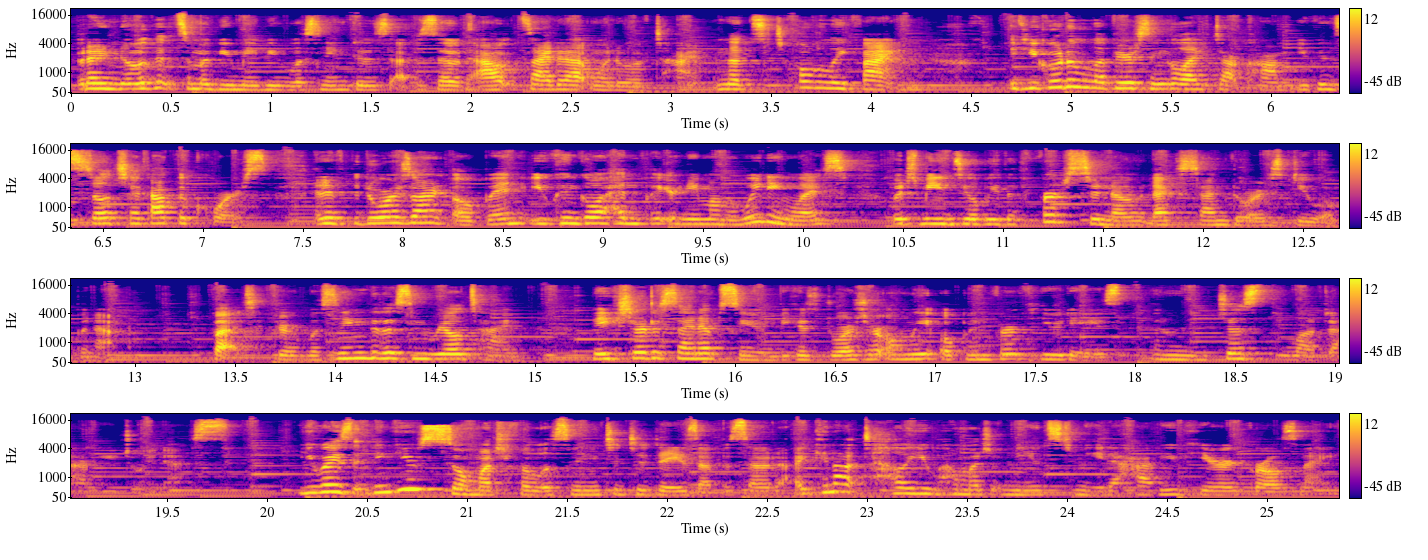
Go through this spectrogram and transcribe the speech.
but I know that some of you may be listening to this episode outside of that window of time, and that's totally fine. If you go to loveyoursinglelife.com, you can still check out the course, and if the doors aren't open, you can go ahead and put your name on the waiting list, which means you'll be the first to know next time doors do open up. But if you're listening to this in real time, make sure to sign up soon because doors are only open for a few days, and we'd just love to have you join us. You guys, thank you so much for listening to today's episode. I cannot tell you how much it means to me to have you here at Girls Night.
